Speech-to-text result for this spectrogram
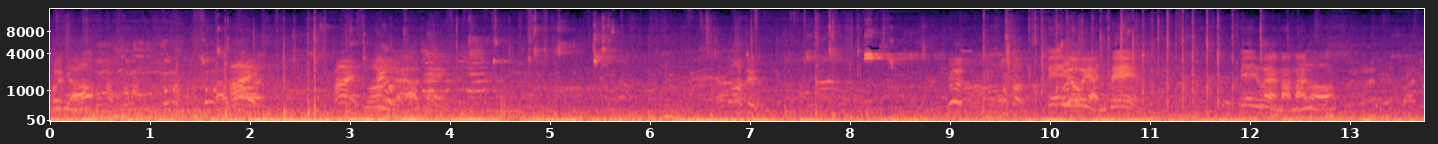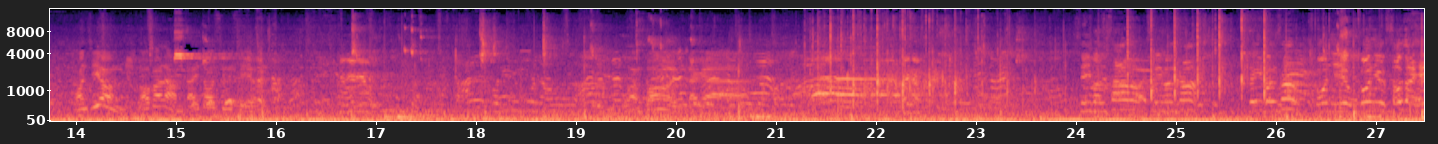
去咗，攻啊，攻啊，攻啊，攻啊。係，係，機會。有停。我幫住。Good，我信。啤咗個人先，啤咗個人慢慢攞。黃子雄攞翻籃底多少少，冇人幫佢唔得㗎。四分三啊，四分三，四分三，干擾，干擾，手提起，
